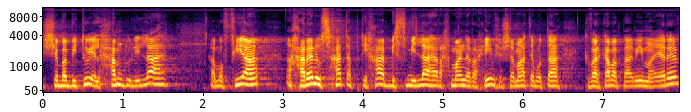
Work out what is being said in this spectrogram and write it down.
שבביטוי אלחמדולילlah המופיע אחרי נוסחת הפתיחה בסמילה הרחמן הרחים ששמעתם אותה כבר כמה פעמים הערב.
